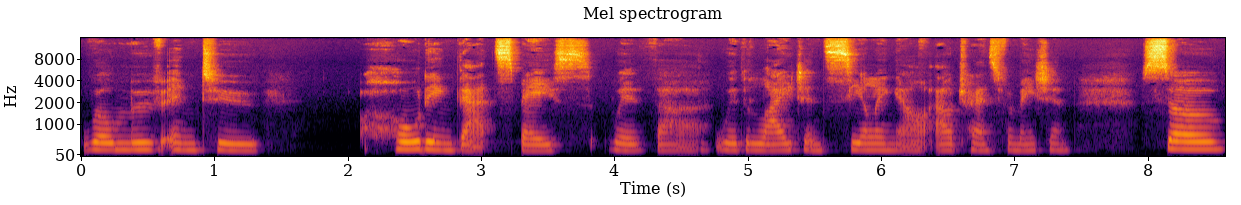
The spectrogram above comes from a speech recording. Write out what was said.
We'll move into holding that space with uh, with light and sealing our, our transformation. So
